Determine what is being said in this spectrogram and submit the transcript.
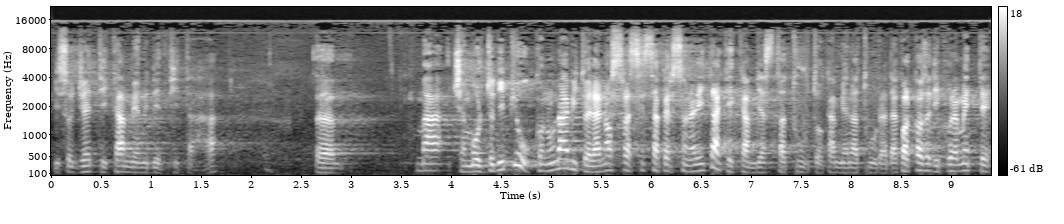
i soggetti cambiano identità, eh, ma c'è molto di più, con un abito è la nostra stessa personalità che cambia statuto, cambia natura, da qualcosa di puramente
